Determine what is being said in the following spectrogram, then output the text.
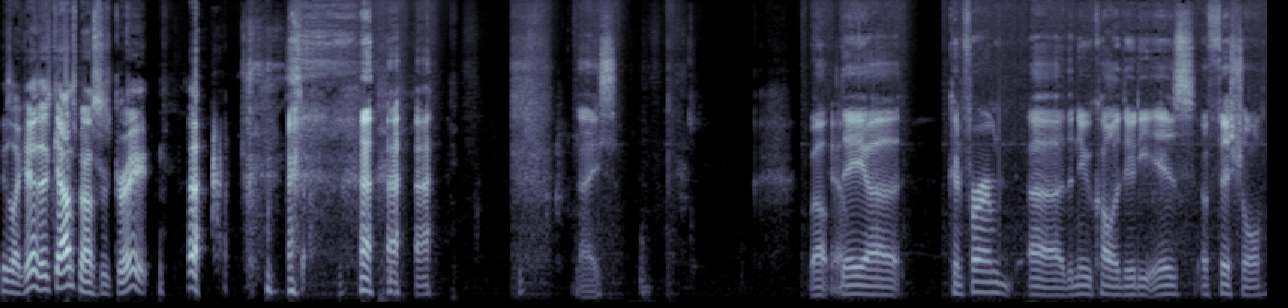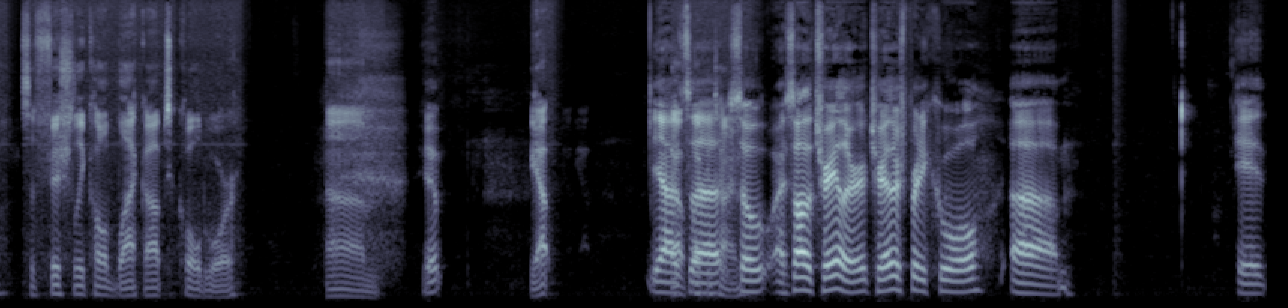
he's like, "Hey, this gas mask is great." nice. Well, Yeah. they uh, confirmed uh, the new Call of Duty is official. It's officially called Black Ops Cold War. Um, Yep. yep. Yeah, it's, uh, so I saw the trailer. Trailer's pretty cool. Um, it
